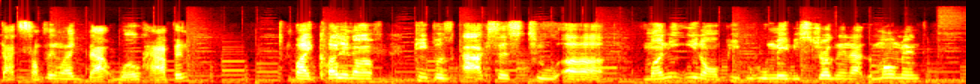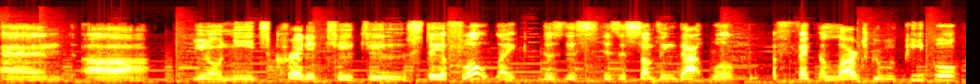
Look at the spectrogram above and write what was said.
that something like that will happen by cutting off people's access to uh, money? You know, people who may be struggling at the moment and uh, you know needs credit to to stay afloat? Like does this is this something that will affect a large group of people?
